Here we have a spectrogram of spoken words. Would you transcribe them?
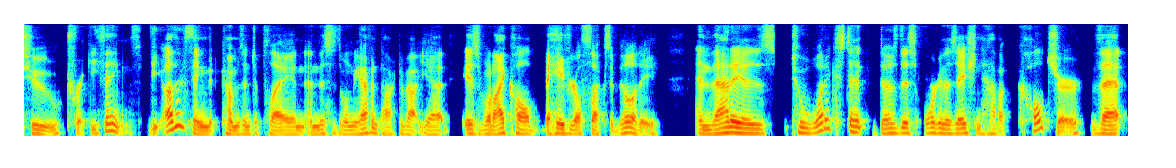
to tricky things. The other thing that comes into play, and, and this is the one we haven't talked about yet, is what I call behavioral flexibility. And that is to what extent does this organization have a culture that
